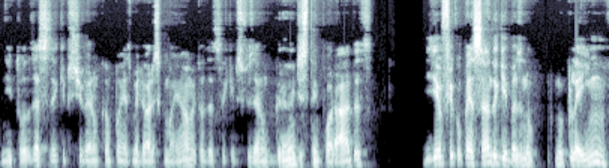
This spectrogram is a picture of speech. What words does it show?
E todas essas equipes tiveram campanhas melhores que o Miami, todas essas equipes fizeram grandes temporadas. E eu fico pensando, Gibas, no, no play-in,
